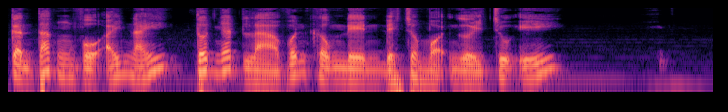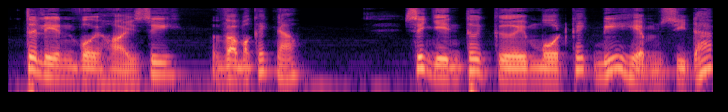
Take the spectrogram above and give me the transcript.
Cần tắc vụ ấy nấy, tốt nhất là vẫn không nên để cho mọi người chú ý. Tôi liền vội hỏi Duy, vào bằng cách nào? Duy nhìn tôi cười một cách bí hiểm Duy đáp.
